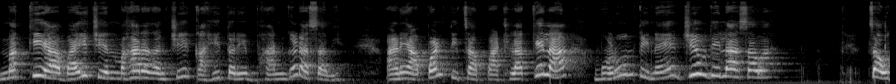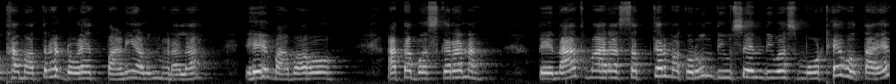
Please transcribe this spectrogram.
नक्की या बाईची महाराजांची काहीतरी भानगड असावी आणि आपण तिचा पाठलाग केला म्हणून तिने जीव दिला असावा. चौथा मात्र डोळ्यात पाणी आणून म्हणाला हे बाबा हो आता बस करा ना. ते नाथ महाराज सत्कर्म करून दिवसेंदिवस मोठे होत आहेत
